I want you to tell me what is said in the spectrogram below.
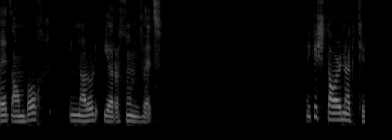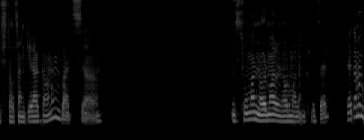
6.936 մի քիչ տարօրինակ թիվ ստացանք իրականում, բայց ինձ թվում է նորմալ նորմալ ենք լուծել։ Իրականում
